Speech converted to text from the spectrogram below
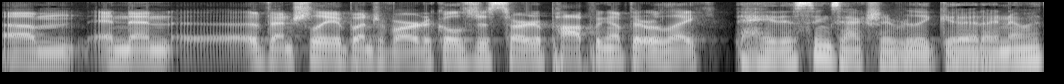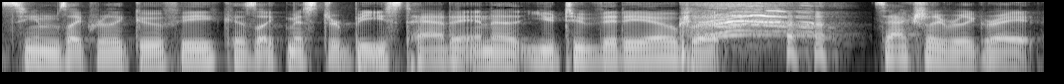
Um, and then uh, eventually, a bunch of articles just started popping up that were like, "Hey, this thing's actually really good. I know it seems like really goofy because like Mr. Beast had it in a YouTube video, but." It's actually really great.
